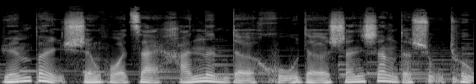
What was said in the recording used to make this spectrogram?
原本生活在寒冷的胡德山上的鼠兔，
